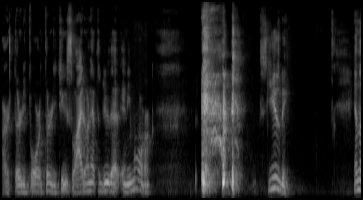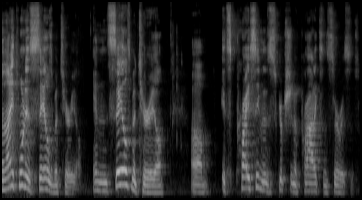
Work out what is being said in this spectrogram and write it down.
are 34 and 32, so I don't have to do that anymore. Excuse me. And the ninth one is sales material. In sales material, um, it's pricing the description of products and services.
